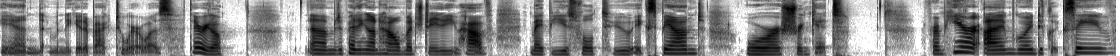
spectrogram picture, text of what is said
and I'm going to get it back to where it was. There we go. um, depending on how much data you have, it might be useful to expand or shrink it. From here, I'm going to click Save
